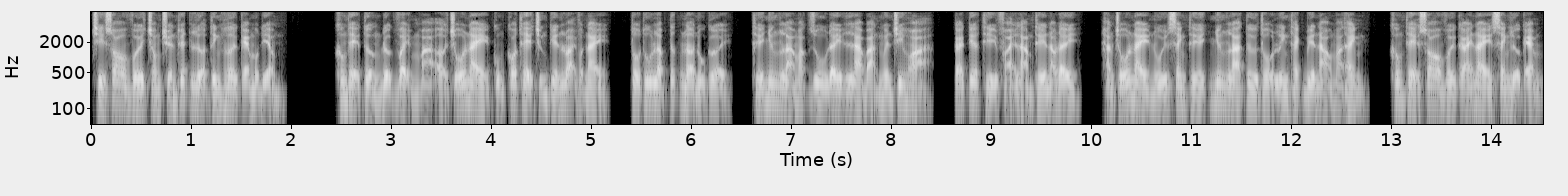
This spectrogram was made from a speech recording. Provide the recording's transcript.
chỉ so với trong truyền thuyết lửa tinh hơi kém một điểm. Không thể tưởng được vậy mà ở chỗ này cũng có thể chứng kiến loại vật này, tổ thu lập tức nợ nụ cười, thế nhưng là mặc dù đây là bản nguyên chi hỏa, cái kia thì phải làm thế nào đây? Hắn chỗ này núi xanh thế nhưng là từ thổ linh thạch biến ảo mà thành, không thể so với cái này xanh lửa kém,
